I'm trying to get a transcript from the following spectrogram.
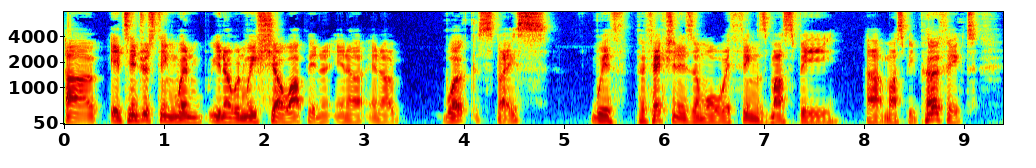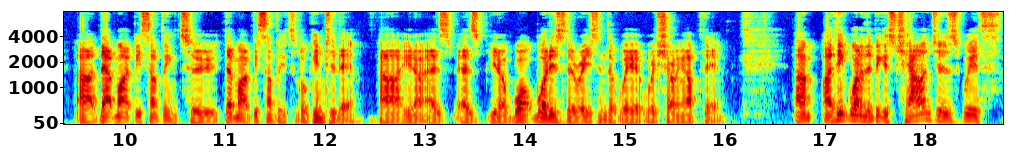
uh, it's interesting when, you know, when we show up in a, in a, in a workspace with perfectionism or with things must be, uh, must be perfect, uh, that might be something to that might be something to look into there. Uh, you know, as as you know, what what is the reason that we're we're showing up there? Um, I think one of the biggest challenges with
